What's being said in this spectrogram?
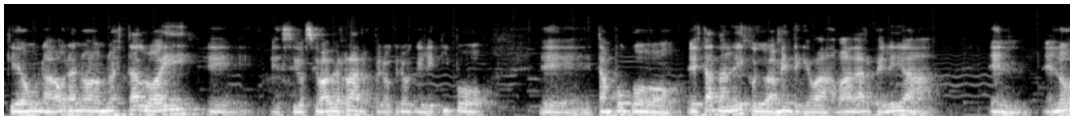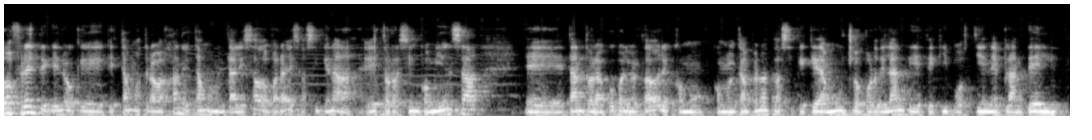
que aún ahora no, no estarlo ahí eh, se, se, va a ver raro, pero creo que el equipo eh, tampoco está tan lejos y obviamente que va, a dar pelea en, los dos frentes, que es lo que, estamos trabajando y estamos mentalizados para eso. Así que nada, esto recién comienza, eh, tanto la Copa Libertadores como, el campeonato, así que queda mucho por delante y este equipo tiene plantel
